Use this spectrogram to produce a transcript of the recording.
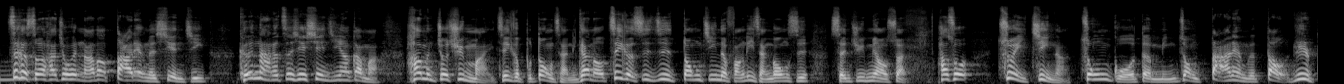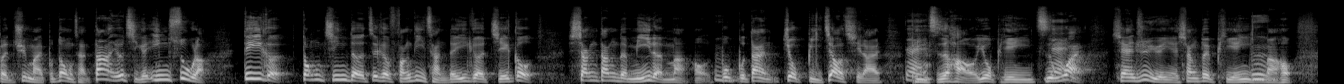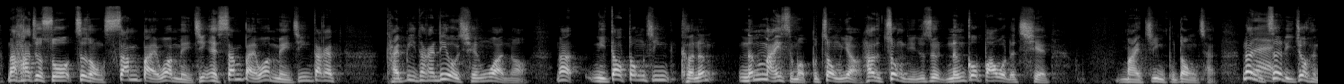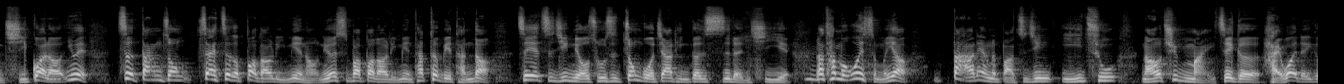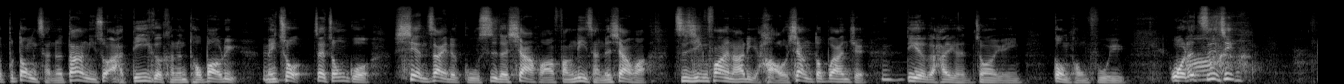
这个时候他就会拿到大量的现金，可是拿了这些现金要干嘛？他们就去买这个不动产。你看哦，这个是日东京的房地产公司神居妙算，他说最近啊，中国的民众大量的到日本去买不动产，当然有几个因素了。第一个，东京的这个房地产的一个结构。相当的迷人嘛，哦，不不但就比较起来品质好又便宜之外，现在日元也相对便宜嘛，吼，那他就说这种三百万美金，哎，三百万美金大概台币大概六千万哦，那你到东京可能能买什么不重要，它的重点就是能够把我的钱。买进不动产，那你这里就很奇怪了，因为这当中在这个报道里面哦，《纽约时报》报道里面，他特别谈到这些资金流出是中国家庭跟私人企业，那他们为什么要大量的把资金移出，然后去买这个海外的一个不动产呢？当然你说啊，第一个可能投报率没错，在中国现在的股市的下滑、房地产的下滑，资金放在哪里好像都不安全。第二个还有一个很重要的原因，共同富裕，我的资金。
